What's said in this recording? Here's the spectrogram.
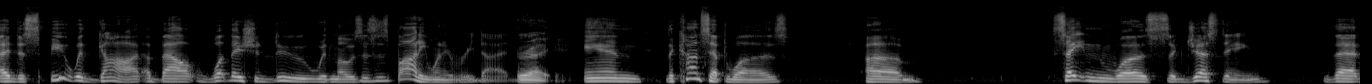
a dispute with God about what they should do with Moses' body whenever he died. Right. And the concept was um, Satan was suggesting that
